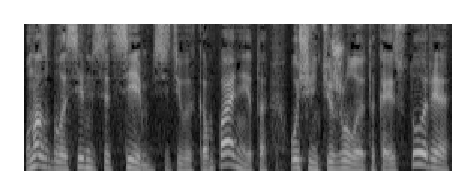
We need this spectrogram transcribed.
у нас было 77 сетевых компаний, это очень тяжелая такая история.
